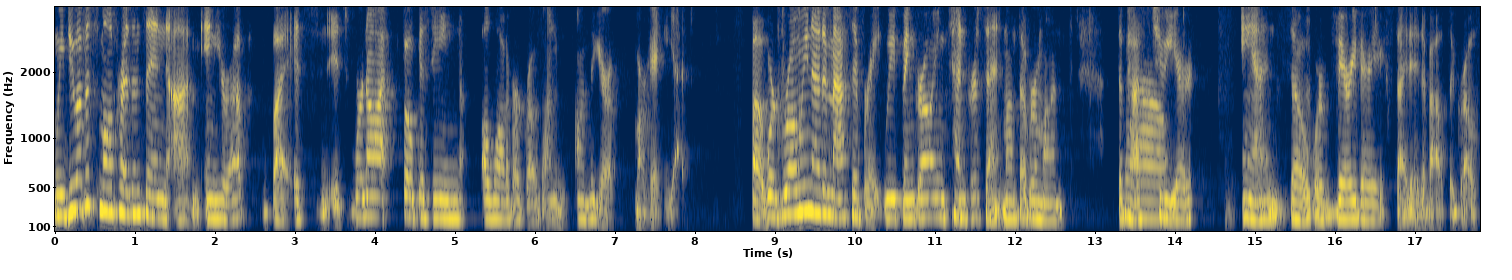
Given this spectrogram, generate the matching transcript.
We do have a small presence in um, in Europe, but it's it's we're not focusing a lot of our growth on on the Europe market yet. But we're growing at a massive rate. We've been growing ten percent month over month the past wow. two years and so we're very, very excited about the growth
